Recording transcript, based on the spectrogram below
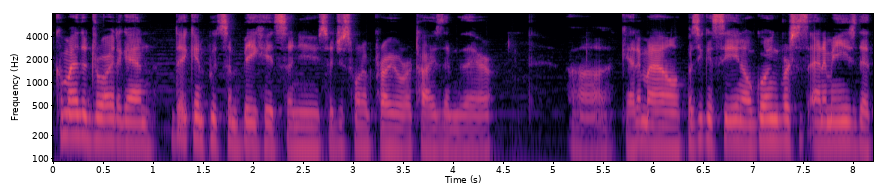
commander droid again. They can put some big hits on you, so just want to prioritize them there. Uh, get them out. But you can see, you know, going versus enemies that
